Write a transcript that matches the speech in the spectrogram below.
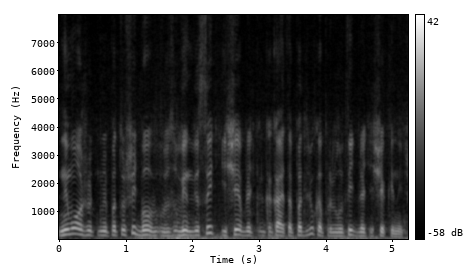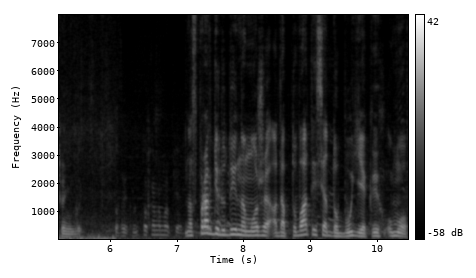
не можуть потушити, бо він висить і ще, блядь, якась подлюка прилетить, блядь, і ще кинеть щось. Насправді людина може адаптуватися до будь-яких умов,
